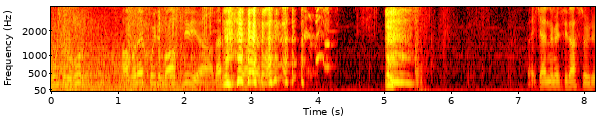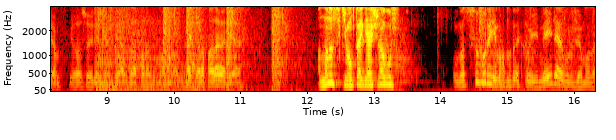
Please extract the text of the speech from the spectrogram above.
Vur şunu vur. Amına koydum mouse bir ya. Ver şu. Ben kendime silah söylüyorum. Yo söylemiyorum. Biraz daha para bulmam lazım. Belki bana para ver ya. Ananı sikeyim Oktay gel şuna vur. Bu Nasıl vurayım amına koyayım? Neyle vuracağım ona?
